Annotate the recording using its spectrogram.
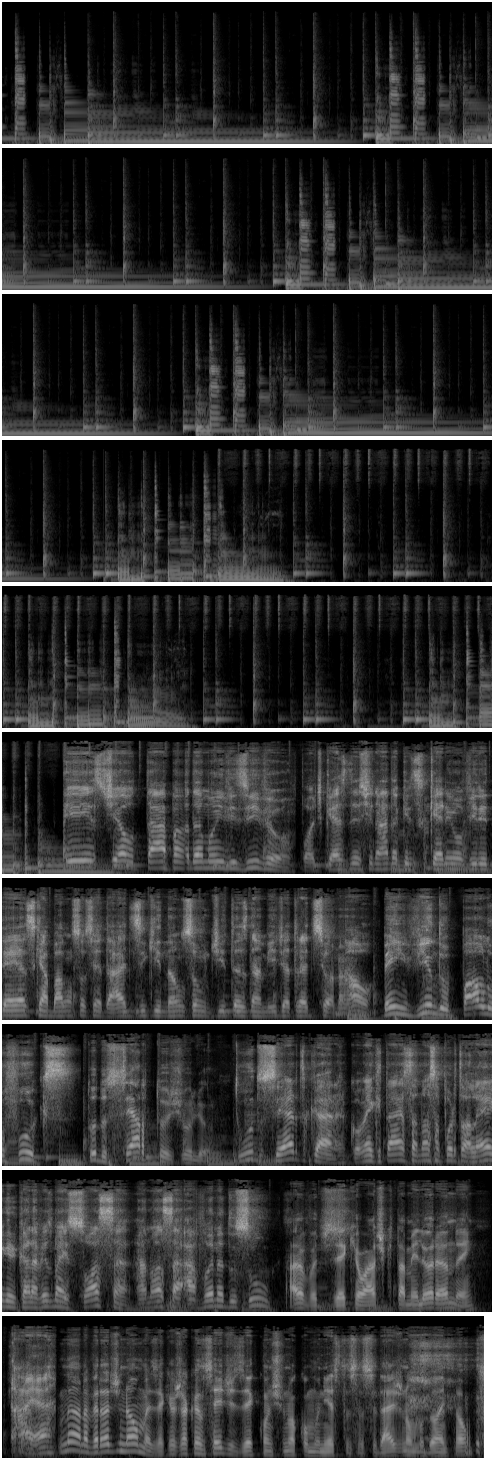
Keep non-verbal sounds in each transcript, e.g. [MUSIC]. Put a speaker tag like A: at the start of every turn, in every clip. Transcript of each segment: A: Música Este é o Tapa da Mão Invisível, podcast destinado àqueles que querem ouvir ideias que abalam sociedades e que não são ditas na mídia tradicional. Bem-vindo, Paulo Fux.
B: Tudo certo, Júlio?
A: Tudo certo, cara. Como é que tá essa nossa Porto Alegre, cada vez mais sossa, a nossa Havana do Sul?
B: Cara, eu vou dizer que eu acho que tá melhorando, hein?
A: Ah, é?
B: Não, na verdade não, mas é que eu já cansei de dizer que continua comunista, essa cidade não mudou, então. [LAUGHS]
